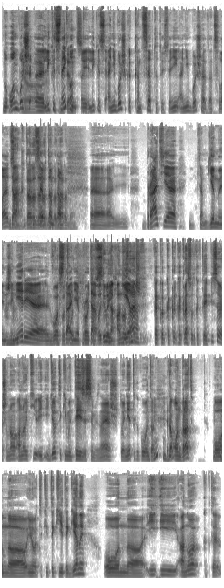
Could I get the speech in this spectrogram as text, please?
ну, он больше, э, Liquid Snake, он, э, Liquid, они больше как концепты, то есть они, они больше отсылаются да, к да, концептам, да, да, да, там, да, да, э, братья, там, генная инженерия, угу. восстание вот, вот, вот. против да, вот именно, оно, генов. знаешь, как, как, как раз вот как ты описываешь, оно, оно идет такими тезисами, знаешь, что нет какого-то, угу, это он брат, он, mm-hmm. у него такие, такие-то гены, он, а, и, и оно как-то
